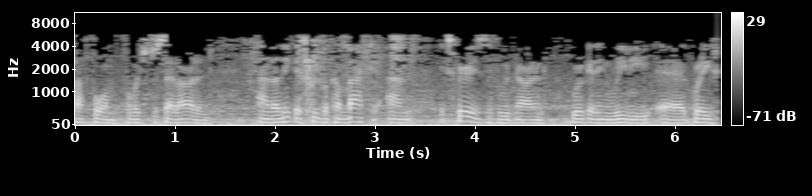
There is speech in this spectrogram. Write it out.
platform for which to sell Ireland. And I think as people come back and experience the food in Ireland, we're getting really uh, great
